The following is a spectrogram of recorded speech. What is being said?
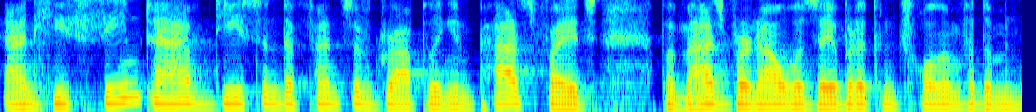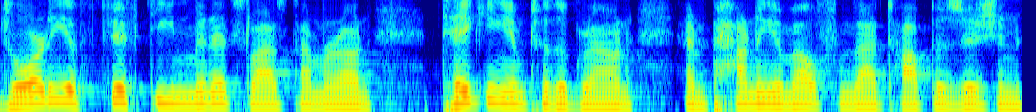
and he seemed to have decent defense defensive grappling in past fights, but Mads Burnell was able to control him for the majority of 15 minutes last time around, taking him to the ground and pounding him out from that top position,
